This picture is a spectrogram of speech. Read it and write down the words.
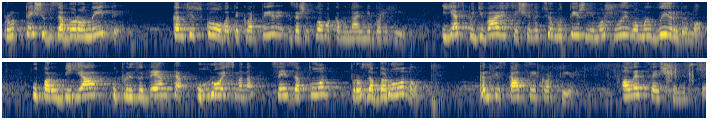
про те, щоб заборонити конфісковувати квартири за житлово-комунальні борги. І я сподіваюся, що на цьому тижні, можливо, ми вирвемо у Парубія, у президента, у Гройсмана цей закон про заборону конфіскації квартир. Але це ще не все.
